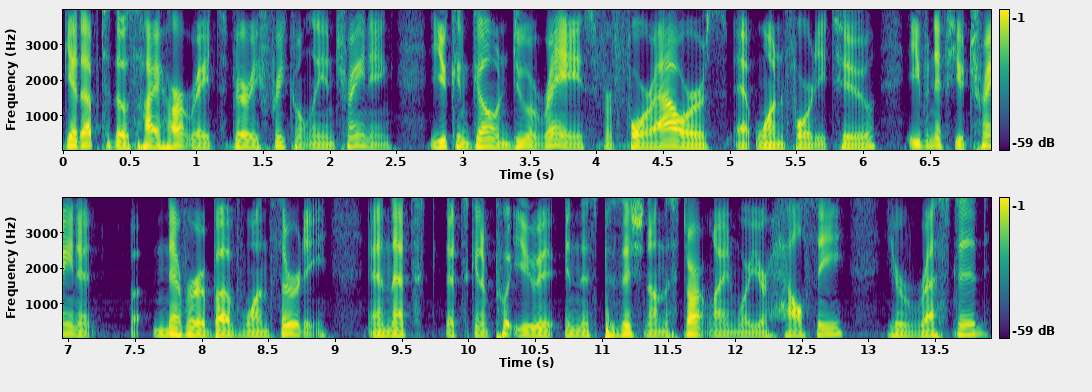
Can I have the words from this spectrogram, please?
get up to those high heart rates very frequently in training, you can go and do a race for four hours at 142, even if you train it uh, never above 130 and that's that's going to put you in this position on the start line where you're healthy you're rested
